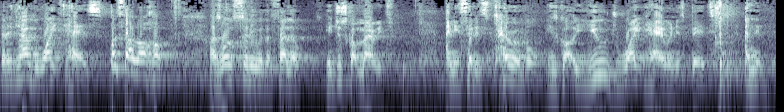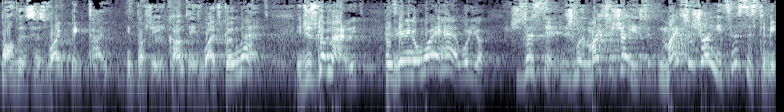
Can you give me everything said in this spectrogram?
that if you have white hairs, what's the halacha? I was once studying with a fellow, he just got married, and he said it's terrible. He's got a huge white hair in his beard, and it bothers his wife big time. He, he can't, his wife's going mad. He just got married, he's getting a white hair. What are you? She says to him, this is what Meister Shai, he says this to me.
